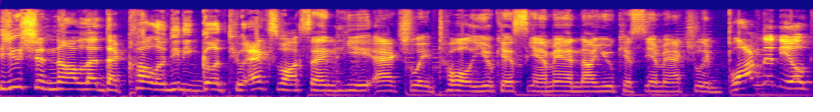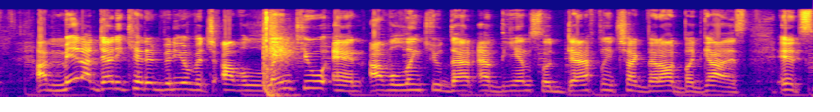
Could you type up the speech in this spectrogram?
You should not let that Call of Duty go to Xbox. And he actually told UK CMA, and now UK CMA actually blocked the deal. I made a dedicated video which I will link you and I will link you that at the end so definitely check that out but guys it's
